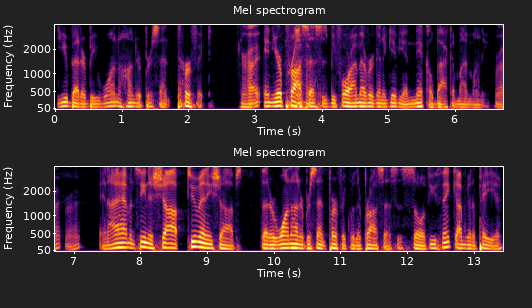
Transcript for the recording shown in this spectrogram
you better be 100% perfect Right. in your processes before I'm ever going to give you a nickel back of my money. Right. Right. And I haven't seen a shop, too many shops, that are 100% perfect with their processes. So if you think I'm going to pay you,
